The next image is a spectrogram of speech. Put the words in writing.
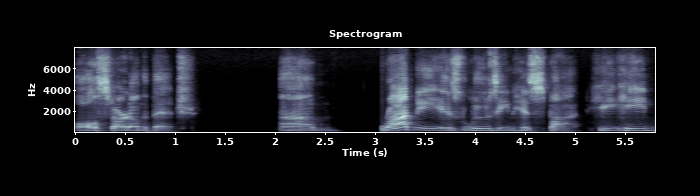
all start on the bench. Um, Rodney is losing his spot. He he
